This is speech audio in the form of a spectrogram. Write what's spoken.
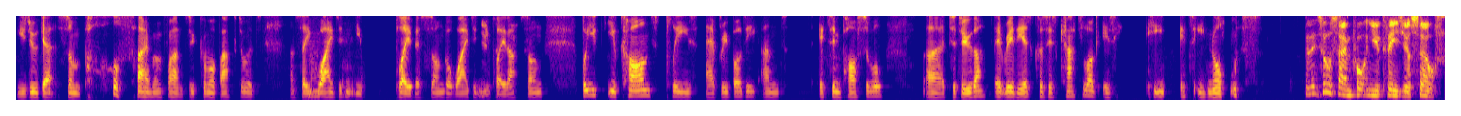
you do get some Paul Simon fans who come up afterwards and say, mm-hmm. "Why didn't you play this song or why didn't you play that song? But you you can't please everybody and it's impossible uh, to do that. It really is because his catalog is he it's enormous. But it's also important you please yourself.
